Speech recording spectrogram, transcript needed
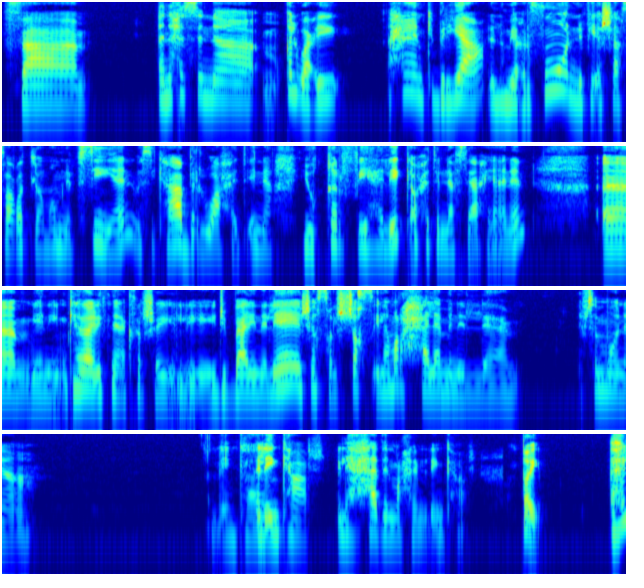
ف أنا أحس إن قل وعي أحيانا كبرياء لأنهم يعرفون إن في أشياء صارت لهم هم نفسيا بس يكابر الواحد إنه يقر فيها لك أو حتى لنفسه أحيانا. يعني هذول الاثنين أكثر شيء اللي يجي ببالي إنه ليش يصل الشخص إلى مرحلة من ال إيش يسمونه؟ الإنكار. الإنكار إلى هذه المرحلة من الإنكار. طيب هل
